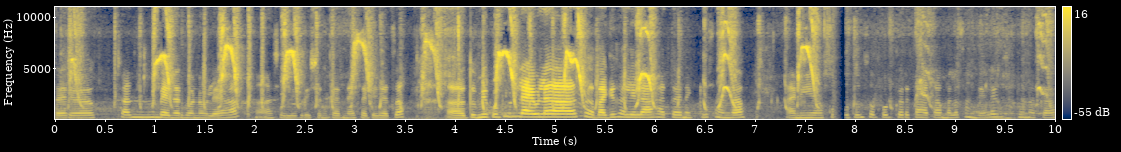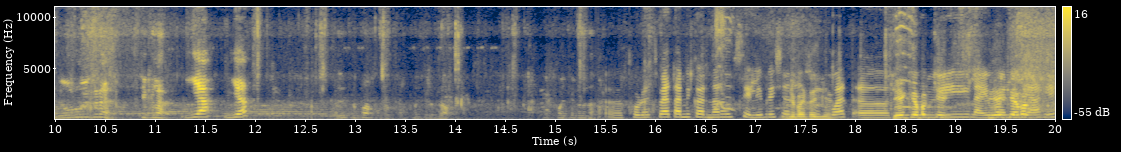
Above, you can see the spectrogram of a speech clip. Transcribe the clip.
तर छान बॅनर बनवलाय हा सेलिब्रेशन करण्यासाठी त्याचा. तुम्ही कुठून लाईव्हला सहभागी झालेला आहात नक्की सांगा. आणि कुठून सपोर्ट करत आहात आम्हाला सांगायला विसरू नका. या या. अ, थोड्याच वेळात आम्ही करणार आहोत सेलिब्रेशन ये बेटा, ये. सुरुवात. केक आहे बघ, केक. लाईव्ह केक आहे बघ. आलेली आहे.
